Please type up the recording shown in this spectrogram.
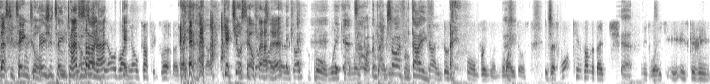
That's your team talk. There's your team talk. Have some of that. The old way, Get, the old tactics work, though. Don't they? You know? get yourself out there. They don't perform week in and week out. the backside from Well, Harry Dave. Kane doesn't perform for England the way he does. He's left Watkins on the bench Yeah. midweek. He- He's giving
